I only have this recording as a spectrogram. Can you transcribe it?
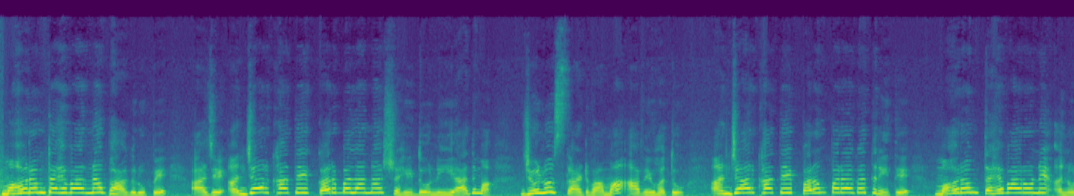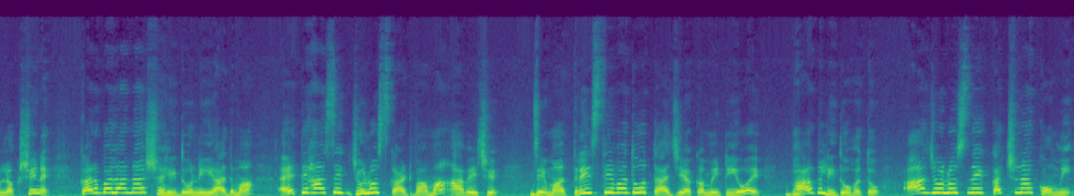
મહોરમ તહેવારના ભાગરૂપે આજે અંજાર ખાતે કરબલાના શહીદોની યાદમાં જુલુસ કાઢવામાં આવ્યું હતું. અંજાર ખાતે પરંપરાગત રીતે મહોરમ તહેવારોને અનુલક્ષીને કરબલાના શહીદોની યાદમાં ઐતિહાસિક જુલુસ કાઢવામાં આવે છે, જેમાં ત્રીસથી વધુ તાજિયા કમિટીઓએ ભાગ લીધો હતો. આ જુલુસને કચ્છના કોમી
